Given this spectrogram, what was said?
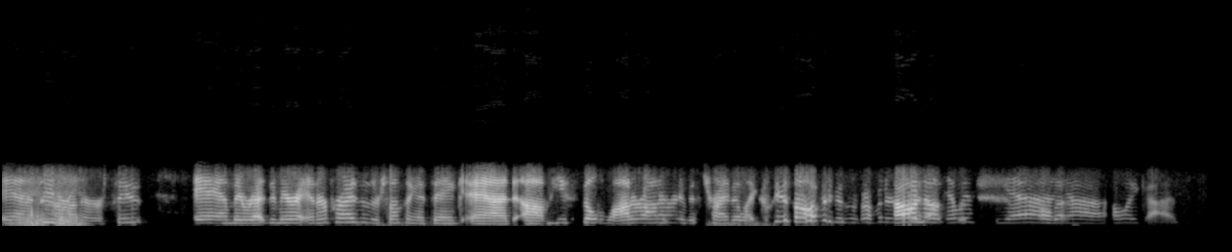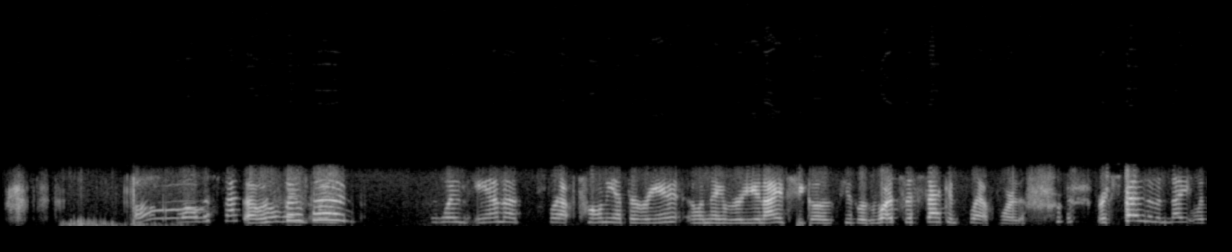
and or on her suit. And they were at DiMera Enterprises or something, I think, and um he spilled water on her and he was trying to like clean it off and he was rubbing her Oh no, it was yeah, Oh, yeah. Oh my god. Oh, Well, the fact that was well, so when, fun. when when Anna slapped Tony at the re when they reunite, she goes, she goes, "What's the second slap for? We're spending the night with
